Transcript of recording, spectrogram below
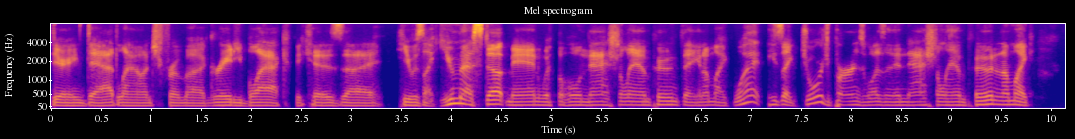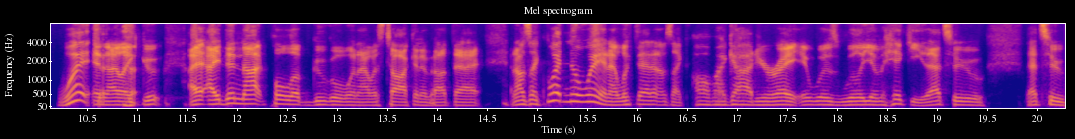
during dad lounge from uh, grady black because uh, he was like you messed up man with the whole national lampoon thing. And i'm like what? He's like george burns wasn't in national lampoon. And i'm like what? And i like I, I did not pull up google when i was talking about that. And i was like what? No way. And i looked at it and i was like oh my god you're right. It was william hickey. That's who that's who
